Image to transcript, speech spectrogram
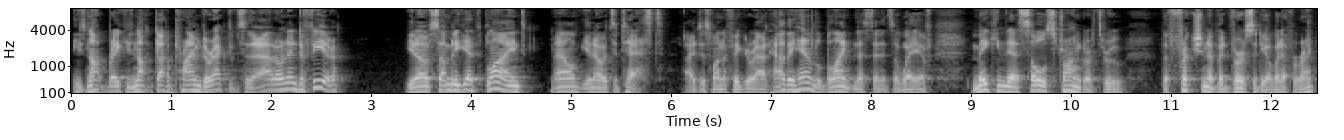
he's not break. He's not got a prime directive to say, I don't interfere. You know, if somebody gets blind, well, you know, it's a test. I just want to figure out how they handle blindness, and it's a way of making their soul stronger through the friction of adversity or whatever, right?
